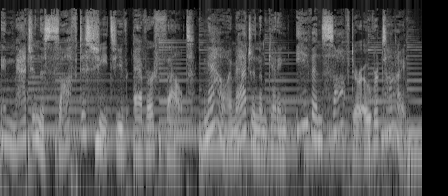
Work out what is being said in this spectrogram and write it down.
Imagine the softest sheets you've ever felt. Now imagine them getting even softer over time.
